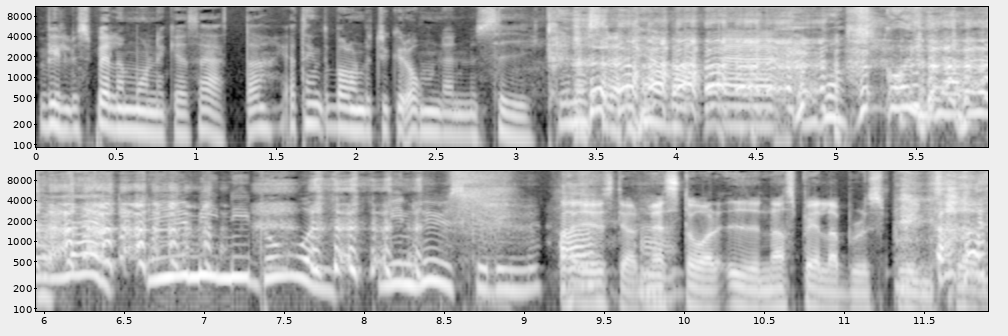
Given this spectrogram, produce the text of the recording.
Vill du spela Monica Z? Jag tänkte bara om du tycker om den musiken och sådär. Jag bara, eh, bara skojar du eller? Det är ju min idol, min husgudinna. Ja just det, nästa år Ina spelar Bruce Springsteen.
